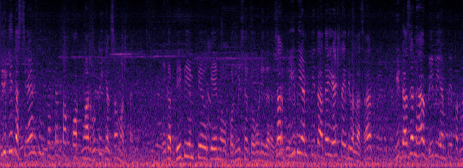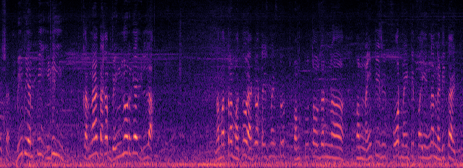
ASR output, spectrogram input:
ತಿರುಗಿದ್ದ same thing contempt of court ಮಾಡಿಬಿಟ್ಟು ಈ ಕೆಲಸ ಮಾಡ್ತಾ ಈಗ ಬಿ ಬಿ ಎಂ ಪಿ ಅವ್ರಿಗೆ ಏನು ಪರ್ಮಿಷನ್ ತೊಗೊಂಡಿದ್ದಾರೆ sir? B B M P ಅದೇ ಹೇಳ್ತಾ ಇದೀವಲ್ಲ sir he doesn't have B B M P permission B B M P ಇಡೀ ಕರ್ನಾಟಕ ಬೆಂಗಳೂರಿಗೆ ಇಲ್ಲ. ನಮ್ಮ ಹತ್ರ ಮೊದಲು advertisement from two thousand from ninety four ninety ಫೈವಿಂದ ನಡೀತಾ ಇತ್ತು.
